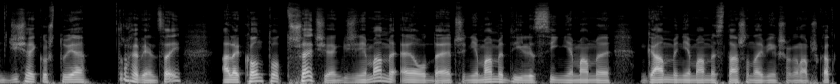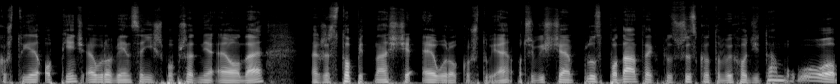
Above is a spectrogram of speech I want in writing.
dzisiaj kosztuje trochę więcej, ale konto trzecie, gdzie nie mamy EOD, czy nie mamy DLC, nie mamy gamy, nie mamy stasza największego na przykład, kosztuje o 5 euro więcej niż poprzednie EOD, Także 115 euro kosztuje. Oczywiście plus podatek, plus wszystko to wychodzi tam, o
